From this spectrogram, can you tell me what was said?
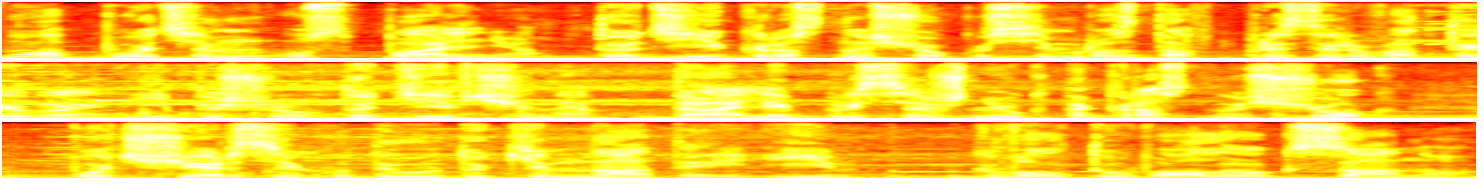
ну а потім у спальню. Тоді краснощок усім роздав презервативи і пішов до дівчини. Далі присяжнюк та краснощок по черзі ходили до кімнати і гвалтували Оксану.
